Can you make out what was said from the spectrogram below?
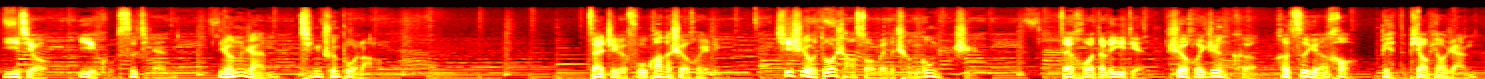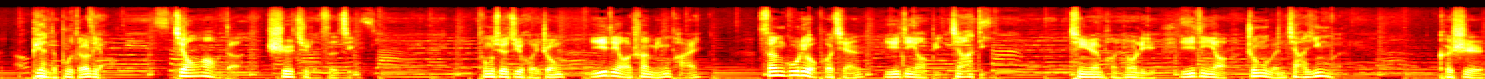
依旧忆苦思甜，仍然青春不老。在这个浮夸的社会里，其实有多少所谓的成功人士，在获得了一点社会认可和资源后，变得飘飘然，变得不得了，骄傲的失去了自己。同学聚会中一定要穿名牌。三姑六婆前一定要比家底，亲人朋友里一定要中文加英文。可是，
